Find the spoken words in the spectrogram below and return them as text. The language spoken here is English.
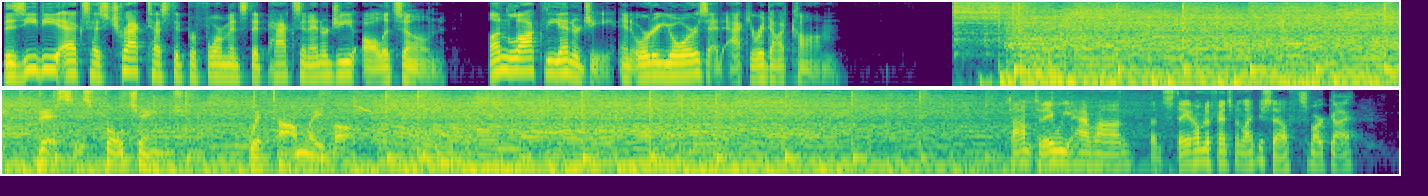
the ZDX has track tested performance that packs an energy all its own. Unlock the energy and order yours at Acura.com. This is Full Change with Tom Laidlaw. Tom, today we have on a stay at home defenseman like yourself, Smart guy.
